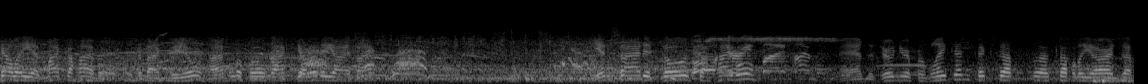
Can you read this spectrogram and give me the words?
Kelly and Micah Heibel in the backfield. Heibel the fullback, Kelly the I-back. Inside it goes to Heibel. And the junior from Lincoln picks up a couple of yards up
